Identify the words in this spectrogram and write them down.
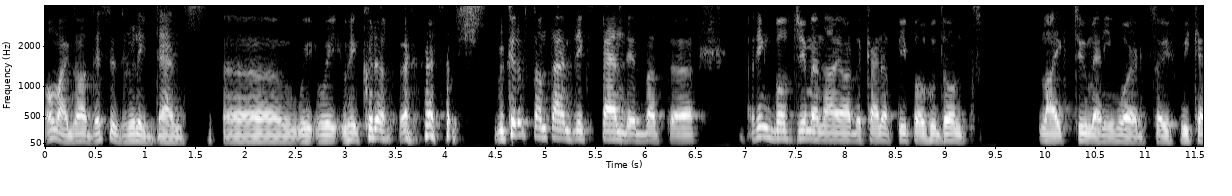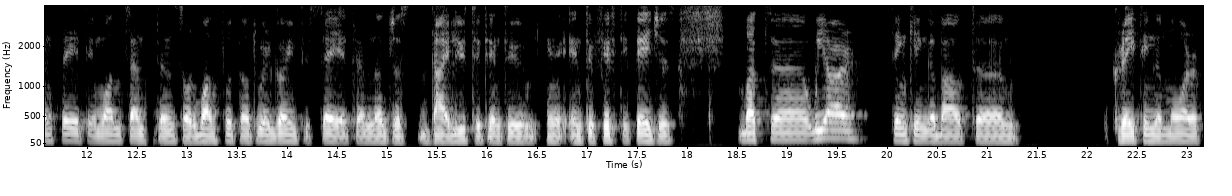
oh my god this is really dense. Uh, we, we we could have we could have sometimes expanded but uh, i think both jim and i are the kind of people who don't like too many words. So if we can say it in one sentence or one footnote we're going to say it and not just dilute it into in, into 50 pages. But uh, we are thinking about um, creating a more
